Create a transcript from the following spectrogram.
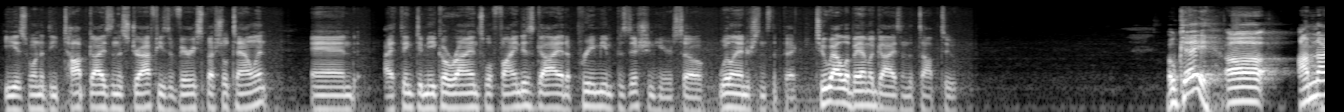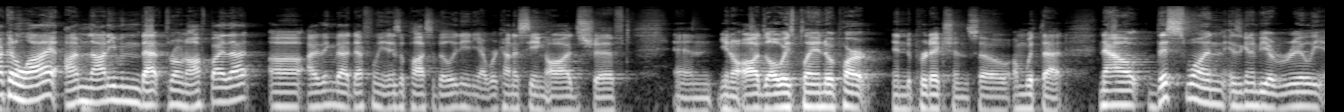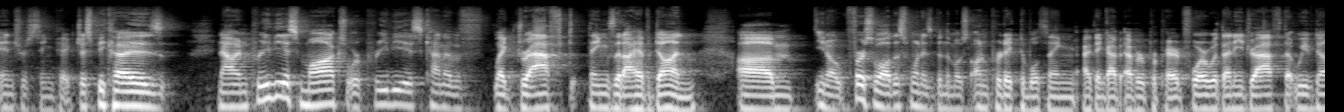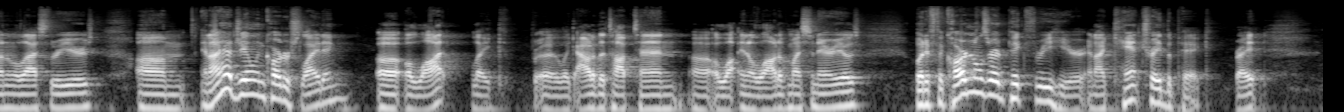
He is one of the top guys in this draft. He's a very special talent. And I think DeMeco Ryans will find his guy at a premium position here. So Will Anderson's the pick. Two Alabama guys in the top two. Okay. Uh, I'm not gonna lie, I'm not even that thrown off by that. Uh, I think that definitely is a possibility, and yeah, we're kind of seeing odds shift, and you know, odds always play into a part into predictions. So I'm with that. Now, this one is gonna be a really interesting pick, just because now in previous mocks or previous kind of like draft things that I have done, um, you know, first of all, this one has been the most unpredictable thing I think I've ever prepared for with any draft that we've done in the last three years. Um, and I had Jalen Carter sliding uh, a lot, like uh, like out of the top ten, uh, a lot in a lot of my scenarios. But if the Cardinals are at pick three here, and I can't trade the pick, right?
